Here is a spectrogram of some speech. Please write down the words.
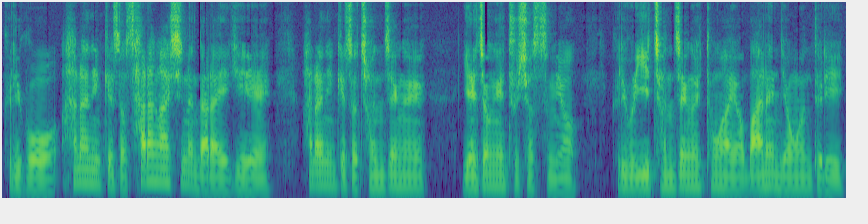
그리고 하나님께서 사랑하시는 나라이기에 하나님께서 전쟁을 예정해 두셨으며 그리고 이 전쟁을 통하여 많은 영혼들이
